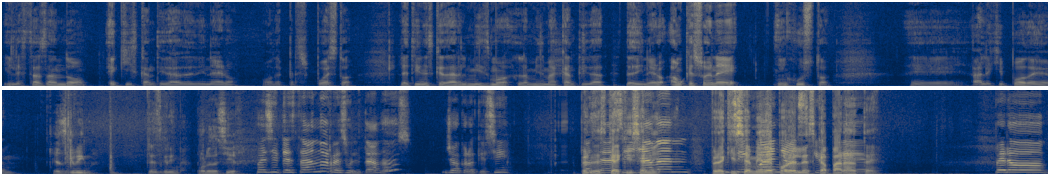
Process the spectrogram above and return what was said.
y le estás dando X cantidad de dinero o de presupuesto, le tienes que dar el mismo, la misma cantidad de dinero, aunque suene injusto, eh, al equipo de esgrima. De esgrima. Por decir. Pues si te está dando resultados, yo creo que sí. Pero O es sea, que aquí si se, pero aquí se mide por el que- escaparate. Pero,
